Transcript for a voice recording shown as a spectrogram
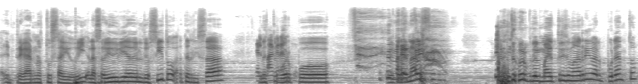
entregarnos tu sabiduría, la sabiduría del diosito aterrizada en este cuerpo terrenal. en este cuerpo del maestrísimo de arriba, el purento.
